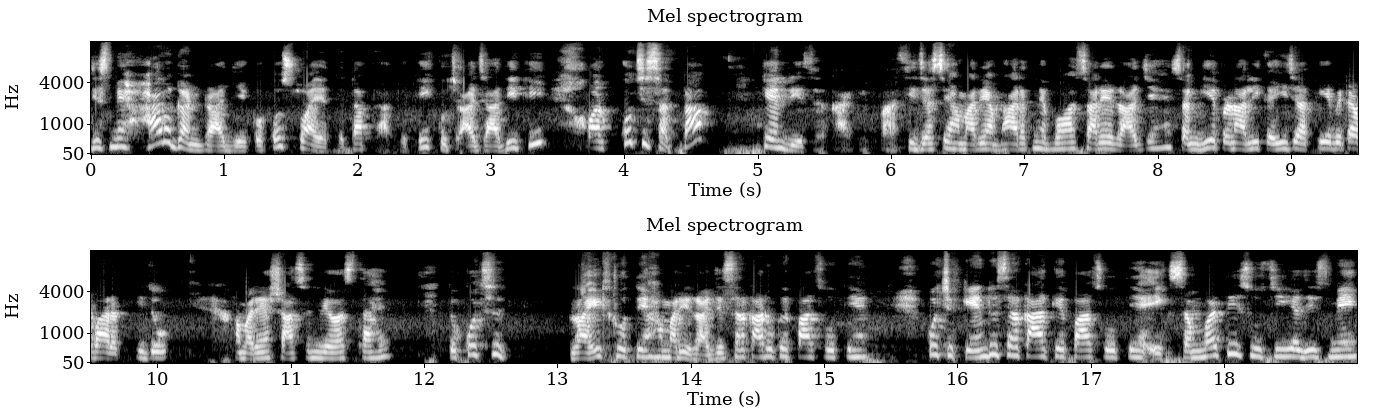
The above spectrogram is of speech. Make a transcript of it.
जिसमें हर गणराज्य को, कुछ स्वायत्तता प्राप्त थी कुछ आज़ादी थी और कुछ सत्ता केंद्रीय सरकार के पास थी। जैसे हमारे यहाँ भारत में बहुत सारे राज्य हैं संघीय प्रणाली कही जाती है बेटा भारत की जो हमारे यहाँ शासन व्यवस्था है तो कुछ राइट होते हैं, हमारी राज्य सरकारों के पास होते हैं, कुछ केंद्र सरकार के पास होते हैं, एक सम्मति सूची है जिसमें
